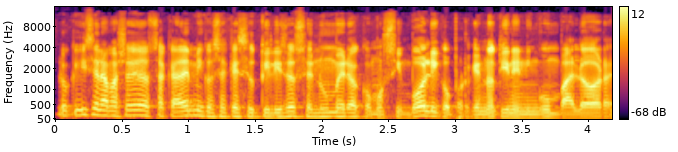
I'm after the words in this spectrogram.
Lo que dice la mayoría de los académicos es que se utilizó ese número como simbólico porque no tiene ningún valor,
